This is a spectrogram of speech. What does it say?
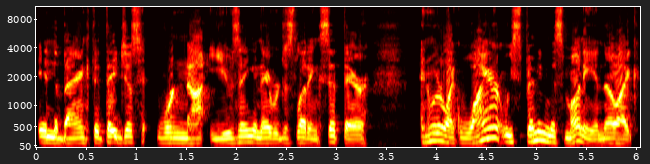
in the bank that they just were not using and they were just letting sit there and we were like why aren't we spending this money? And they're like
